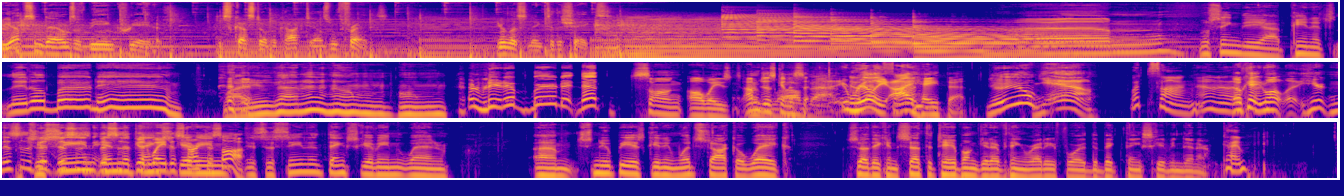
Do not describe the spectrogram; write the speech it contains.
The ups and downs of being creative, discussed over cocktails with friends. You're listening to The Shakes. Um, We'll sing the uh, Peanuts "Little Birdie." Why you gotta home, home? a little bird. That song always. I'm I just gonna say. that. I- Know really, that I hate that. Yeah. Yeah. What song? I don't know. that Okay. song. Well, uh, here. This is a good. This is scene this is a good way to start this off. It's a scene in Thanksgiving when um, Snoopy is getting Woodstock awake so they can set the table and get everything ready for the big Thanksgiving dinner. okay.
